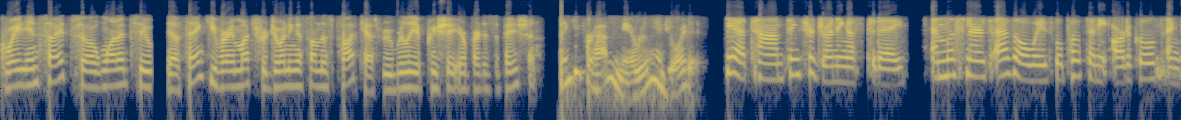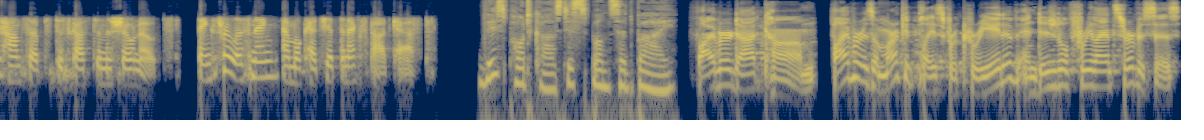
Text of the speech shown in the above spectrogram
great insights. So I wanted to you know, thank you very much for joining us on this podcast. We really appreciate your participation. Thank you for having me. I really enjoyed it. Yeah, Tom, thanks for joining us today. And listeners, as always, we'll post any articles and concepts discussed in the show notes. Thanks for listening, and we'll catch you at the next podcast. This podcast is sponsored by Fiverr.com. Fiverr is a marketplace for creative and digital freelance services.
